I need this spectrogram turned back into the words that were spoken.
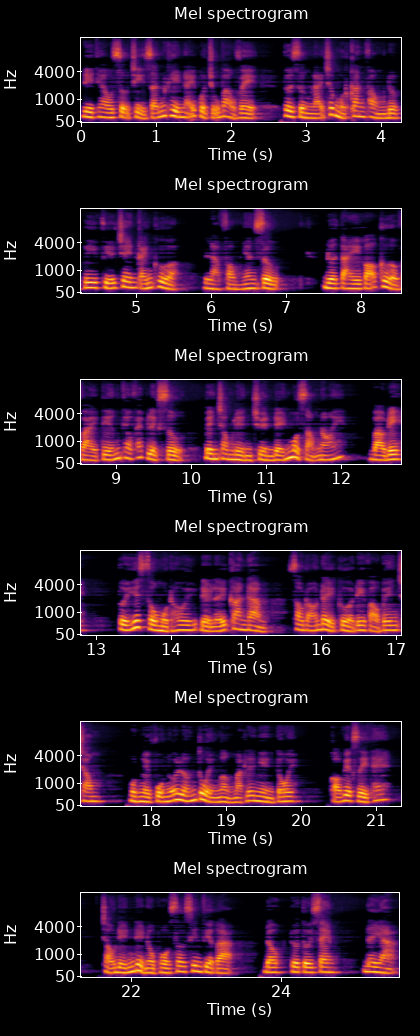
Đi theo sự chỉ dẫn khi nãy của chú bảo vệ tôi dừng lại trước một căn phòng được ghi phía trên cánh cửa là phòng nhân sự. Đưa tay gõ cửa vài tiếng theo phép lịch sử, bên trong liền truyền đến một giọng nói. Vào đi. Tôi hít sâu một hơi để lấy can đảm, sau đó đẩy cửa đi vào bên trong. Một người phụ nữ lớn tuổi ngẩng mặt lên nhìn tôi. Có việc gì thế? Cháu đến để nộp hồ sơ xin việc ạ. Đâu, đưa tôi xem. Đây ạ.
